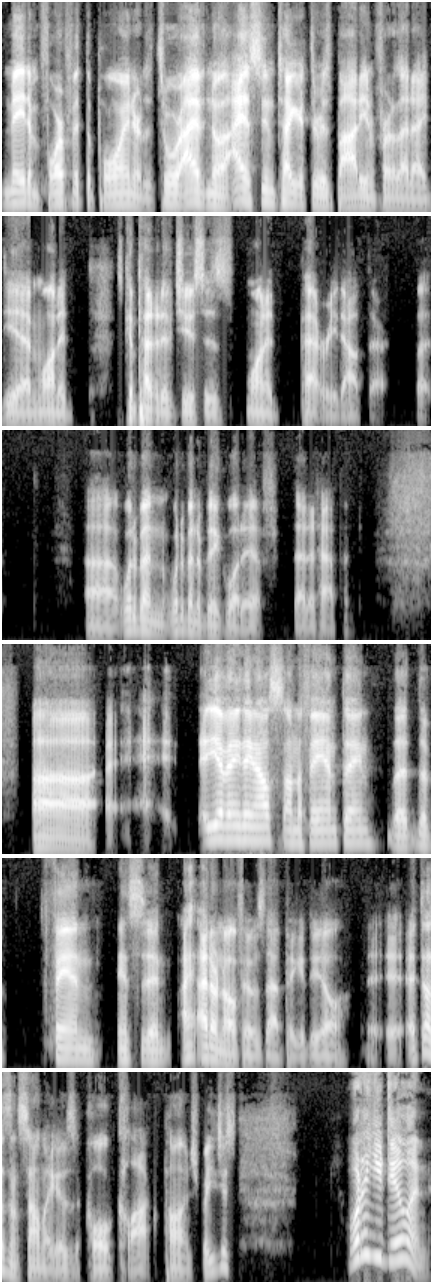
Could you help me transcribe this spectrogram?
made him forfeit the point or the tour, I have no. I assume Tiger threw his body in front of that idea and wanted his competitive juices, wanted Pat Reed out there. But uh, would have been would have been a big what if that had happened. Uh, you have anything else on the fan thing? The the fan incident. I I don't know if it was that big a deal. It, it- it doesn't sound like it was a cold clock punch, but you just What are you doing?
